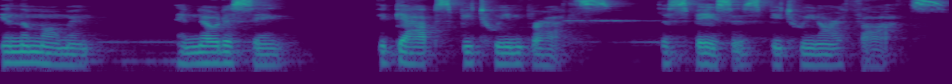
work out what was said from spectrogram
in the moment and noticing the gaps between breaths, the spaces between our thoughts.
